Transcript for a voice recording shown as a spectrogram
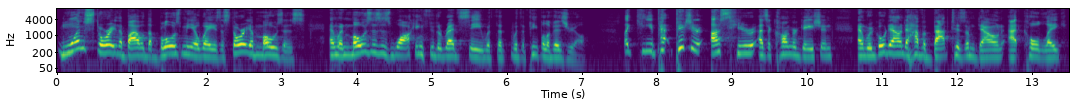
one story in the Bible that blows me away is the story of Moses and when Moses is walking through the Red Sea with the, with the people of Israel. Like, can you picture us here as a congregation and we go down to have a baptism down at Cold Lake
